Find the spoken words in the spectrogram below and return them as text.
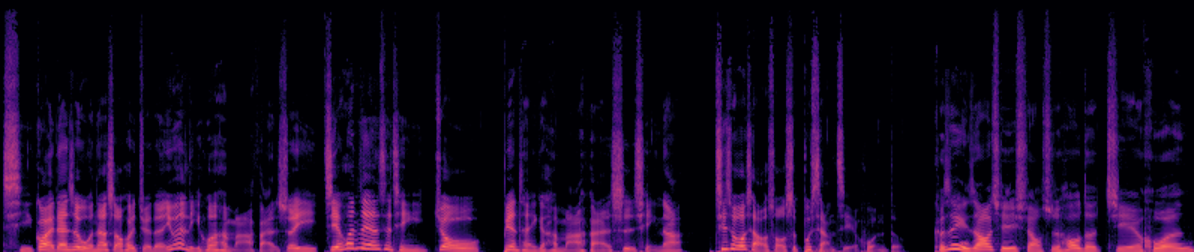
奇怪，但是我那时候会觉得，因为离婚很麻烦，所以结婚这件事情就变成一个很麻烦的事情。那其实我小的时候是不想结婚的。可是你知道，其实小时候的结婚，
